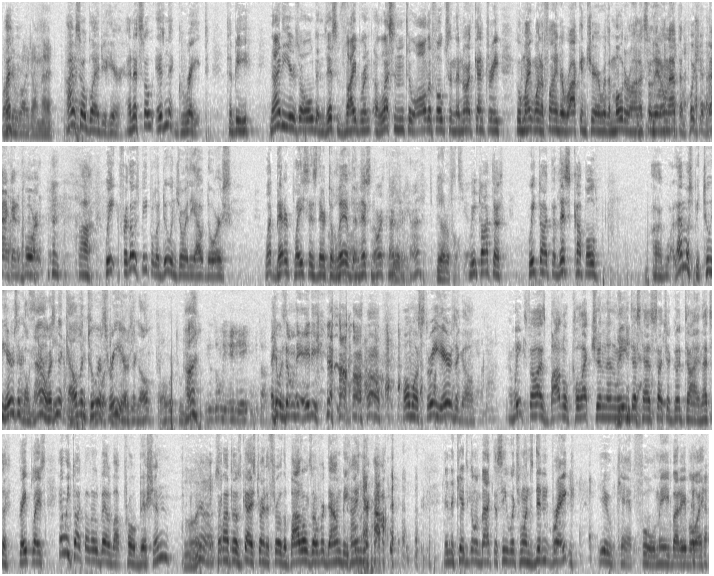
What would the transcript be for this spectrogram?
Well, you're right on that. I'm so glad you're here, and it's so isn't it great to be 90 years old and this vibrant? A lesson to all the folks in the North Country who might want to find a rocking chair with a motor on it, so they don't have to push it back and forth. Uh, we, for those people who do enjoy the outdoors, what better place is there to live than this North Country, huh? It's beautiful. We talked to, we talked to this couple. Uh, that must be two years ago That's now, gotta isn't be it, a Calvin? years. Two or Over three two years ago, Over two huh? He was only 88 when we talked. It was only 80, almost three years ago. And we saw his bottle collection, and we just had such a good time. That's a great place. And we talked a little bit about prohibition, Oh, yes. about those guys trying to throw the bottles over down behind your house, and the kids going back to see which ones didn't break. You can't fool me, buddy boy.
